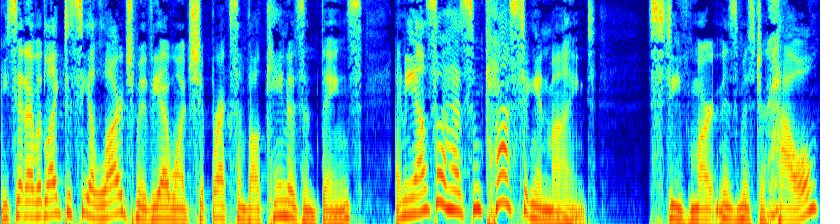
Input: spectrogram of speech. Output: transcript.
He said, I would like to see a large movie. I want shipwrecks and volcanoes and things. And he also has some casting in mind. Steve Martin is Mr. Howell.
